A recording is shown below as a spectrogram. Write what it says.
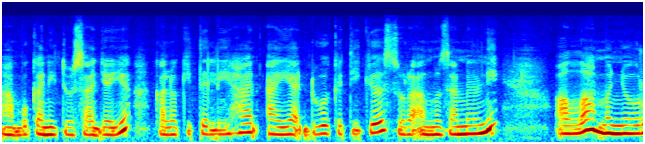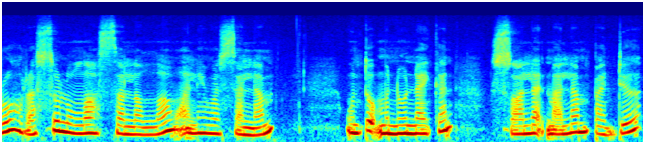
Ha, bukan itu saja ya. Kalau kita lihat ayat 2 ketiga surah Al-Muzammil ni Allah menyuruh Rasulullah sallallahu alaihi wasallam untuk menunaikan solat malam pada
